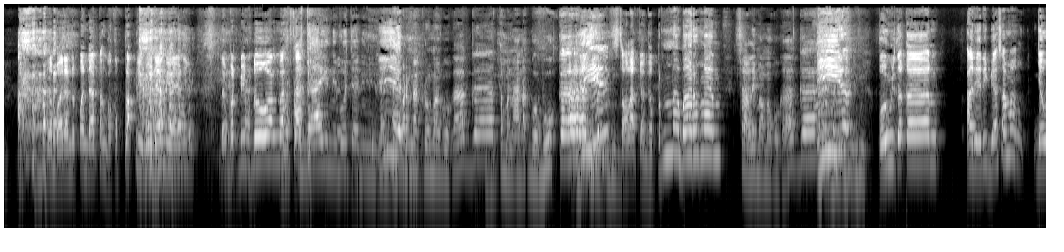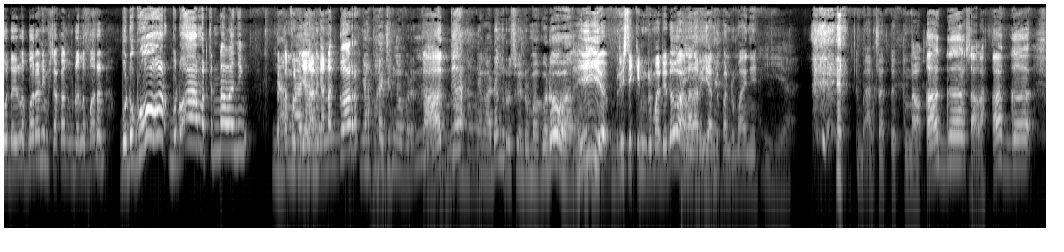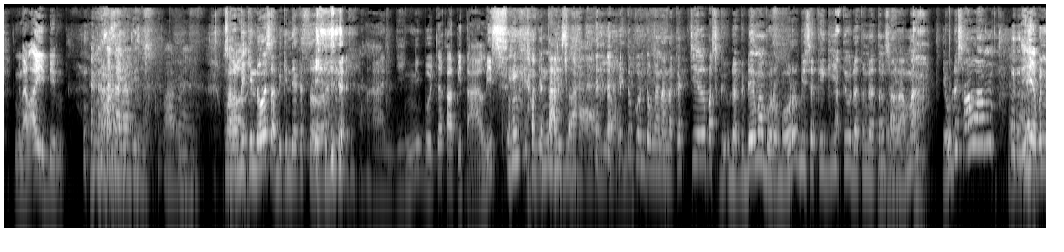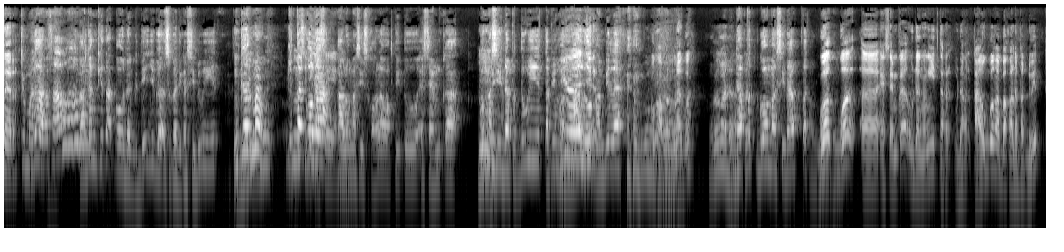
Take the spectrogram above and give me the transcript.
lebaran depan datang gua keplak nih bocah nih anjing. Dapat duit doang Gua bangsa. tandain nih bocah nih. Iya. Pernah ke rumah gue kagak, temen anak gue bukan. Iya, sholat kagak pernah barengan. Salim sama gue kagak. Iya. Kalau misalkan hari-hari biasa mah jauh dari lebaran nih misalkan udah lebaran bodoh bor bodoh amat kenal anjing ketemu Nyapa di jalan kan negor Nyapa aja gak pernah. kagak Yang ada ngerusuin rumah gue doang. iya berisikin rumah dia doang larian depan rumahnya Iya. bangsa tuh kenal kagak salah kagak kenal Aidin Parah. Malah bikin dosa, bikin dia kesel. anjing nih bocah kapitalis. Kapitalis lah. Tapi itu keuntungan anak kecil pas udah gede mah boro-boro bisa kayak gitu. Datang-datang salaman ya udah salam. Iya bener. Cuma salam. kadang kita kalau udah gede juga suka dikasih duit. enggak mah Kita kalau. Kalau masih sekolah waktu itu SMK, gua masih dapet duit tapi Iya, malu-malu ngambil lah. gua nggak pernah gua. Gue nggak ada dapet gua masih dapet. gua gua eh, SMK udah ngiter udah tahu gua nggak bakal dapat duit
